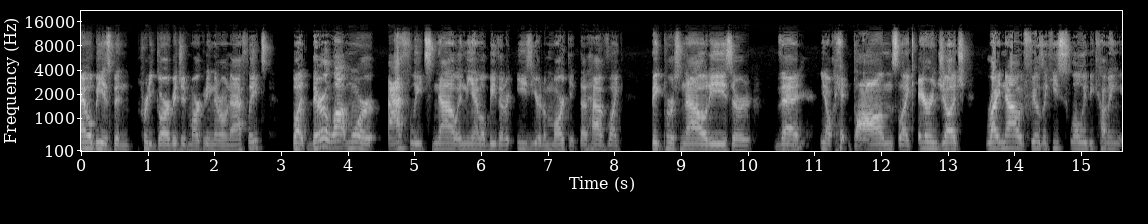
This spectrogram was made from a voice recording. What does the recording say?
MLB has been pretty garbage at marketing their own athletes, but there are a lot more athletes now in the MLB that are easier to market that have like big personalities or that mm-hmm. you know hit bombs like Aaron Judge. Right now, it feels like he's slowly becoming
